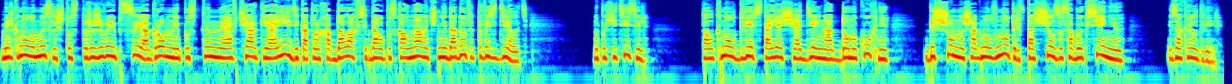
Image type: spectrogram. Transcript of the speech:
Мелькнула мысль, что сторожевые псы, огромные пустынные овчарки Аиди, которых Абдаллах всегда выпускал на ночь, не дадут этого сделать. Но похититель толкнул дверь, стоящую отдельно от дома кухни, бесшумно шагнул внутрь, втащил за собой Ксению и закрыл дверь.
